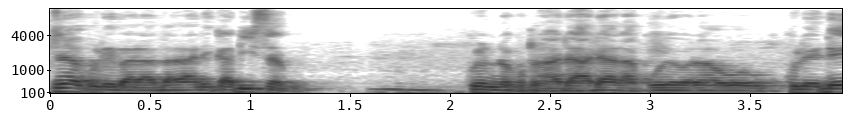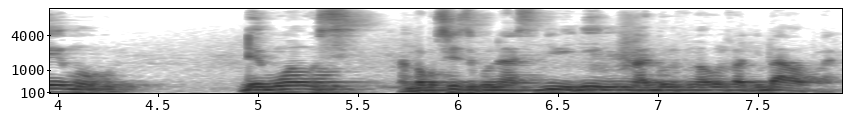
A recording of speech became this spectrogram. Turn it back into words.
Tena kule barabarani kabisa kule. Kule unakutana na daladala kule kule demo kule. Demo House ambako sisi kuna sijui nini magorofa magorofa kibao pale.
